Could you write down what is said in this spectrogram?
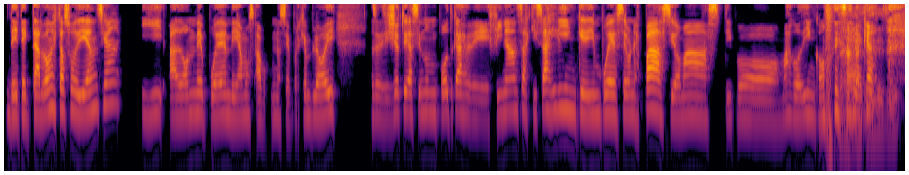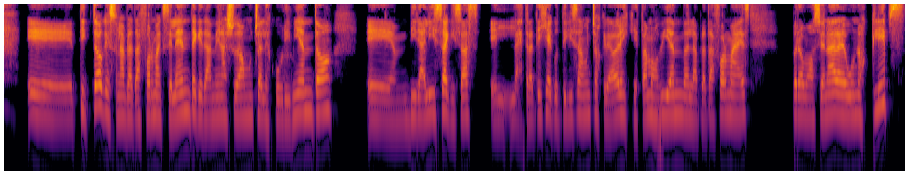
detectar dónde está su audiencia y a dónde pueden, digamos, no sé, por ejemplo, hoy, no sé, si yo estoy haciendo un podcast de finanzas, quizás LinkedIn puede ser un espacio más tipo, más godín, como dicen acá. Eh, TikTok es una plataforma excelente que también ayuda mucho al descubrimiento. Eh, viraliza quizás la estrategia que utilizan muchos creadores y que estamos viendo en la plataforma es promocionar algunos clips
